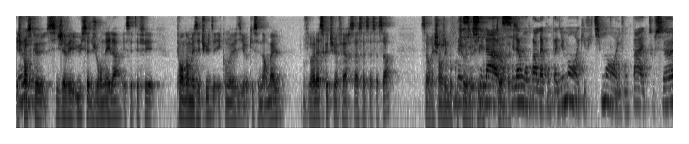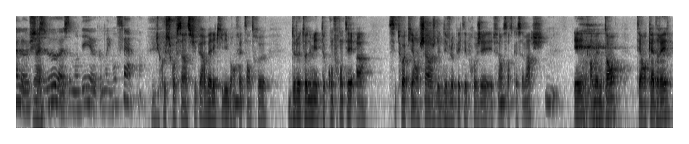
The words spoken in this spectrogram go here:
Et je pense que si j'avais eu cette journée-là et c'était fait pendant mes études et qu'on m'avait dit, OK, c'est normal, voilà ce que tu vas faire, ça, ça, ça, ça, ça, ça aurait changé beaucoup de choses. C'est là, là où on parle d'accompagnement et qu'effectivement, ils vont pas être tout seuls euh, chez eux à se demander euh, comment ils vont faire. Du coup, je trouve que c'est un super bel équilibre en fait entre de l'autonomie et de te confronter à c'est toi qui es en charge de développer tes projets et de faire en mm. sorte que ça marche. Mm. Et en même temps, tu es encadré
